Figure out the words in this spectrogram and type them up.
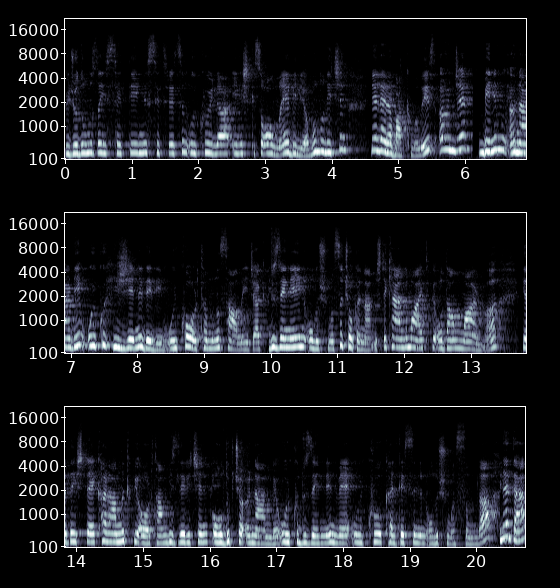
vücudumuzda hissettiğimiz stresin uykuyla ilişkisi olmayabiliyor. Bunun için nelere bakmalıyız? Önce benim önerdiğim uyku hijyeni dediğim, uyku ortamını sağlayacak düzeneğin oluşması çok önemli. İşte kendime ait bir odam var mı? Ya da işte karanlık bir ortam bizler için oldukça önemli. Uyku düzeninin ve uyku kalitesinin oluşmasında. Neden?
